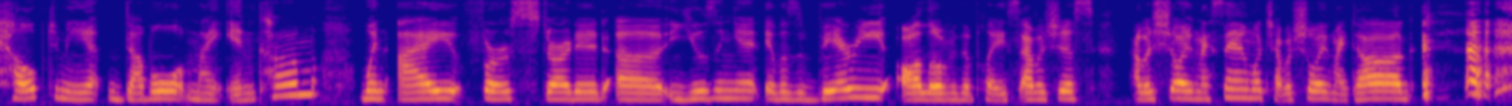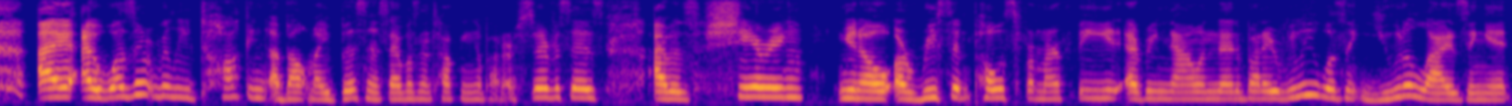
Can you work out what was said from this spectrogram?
helped me double my income when I first started uh, using it. It was very all over the place. I was just I was showing my sandwich, I was showing my dog. I I wasn't really talking about my business. I wasn't talking about our services. I was sharing, you know, a recent post from our feed every now and then, but I really wasn't utilizing it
